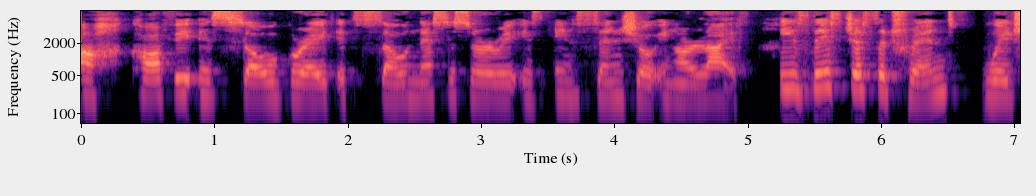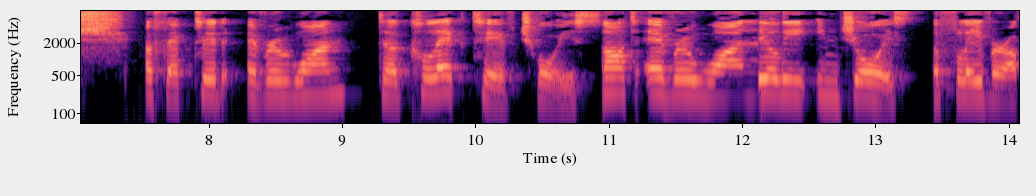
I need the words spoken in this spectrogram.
ah, oh, coffee is so great, it's so necessary, it's essential in our life? Is this just a trend which affected everyone the collective choice. Not everyone really enjoys the flavor of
